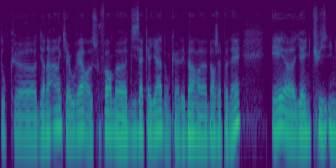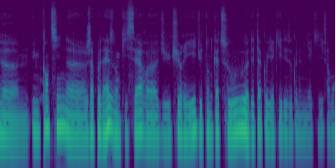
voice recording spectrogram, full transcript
Donc, il y en a un qui a ouvert sous forme d'izakaya, donc les bars, bars japonais. Et il y a une, une cantine japonaise donc qui sert du curry, du tonkatsu, des takoyaki, des okonomiyaki, bon,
